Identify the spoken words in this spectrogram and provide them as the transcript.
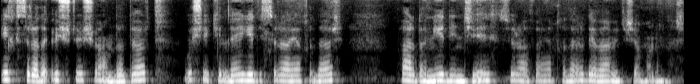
İlk sırada 3'tü. Şu anda 4. Bu şekilde 7 sıraya kadar pardon 7. zürafaya kadar devam edeceğim hanımlar.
